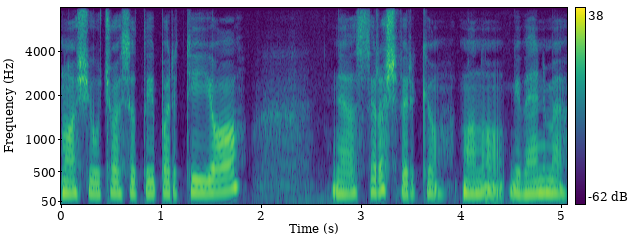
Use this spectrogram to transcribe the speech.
nu, aš jaučiuosi taip arti jo, nes ir aš verkiu mano gyvenime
